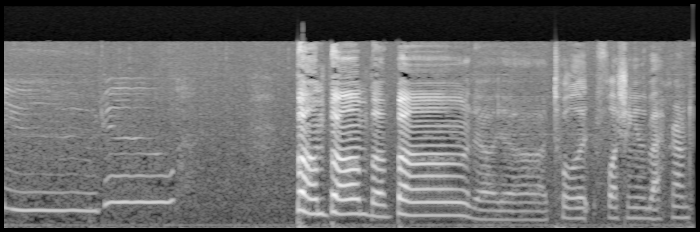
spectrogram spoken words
Doo doo. Bum bum bum bum. Da, da. Toilet flushing in the background.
